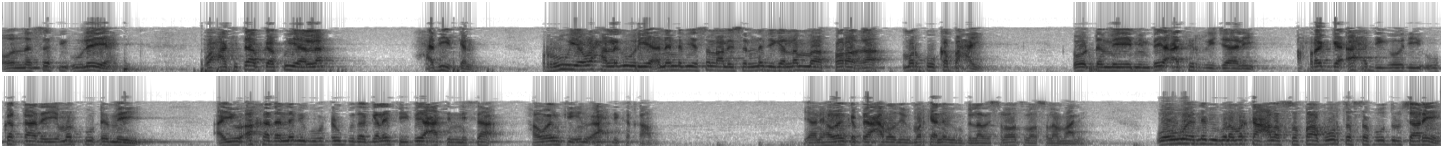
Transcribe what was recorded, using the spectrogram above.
oo nasafi uu leeyahay waxaa kitaabka ku yaalla xadiidkan. Ruwiya waxaa laga wariyey ana nabiya sal ly slam nabiga lamaa faraqa markuu ka baxay oo dhameeyey min beycati arijaali ragga axdigoodii uu ka qaadayey markuu dhameeyey ayuu akhada nebigu wuxuu gudagalay fii beycati nnisaa haweenkii inuu axdi ka qaado. Yani haweenka beecadoodii markaa nebigu bilaabay salawatullahi wasalaamu caleyh wa huwa nebiguna markaa cala safaa buurta safuu dul saaranya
